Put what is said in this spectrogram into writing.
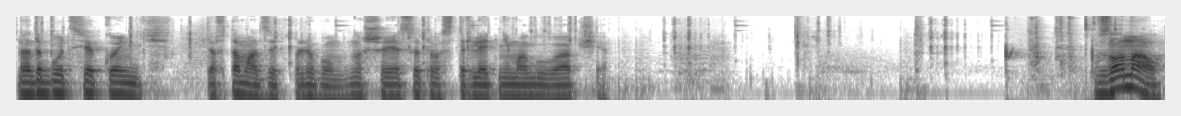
Надо будет себе какой-нибудь автомат взять по-любому, потому что я с этого стрелять не могу вообще. Взломал.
